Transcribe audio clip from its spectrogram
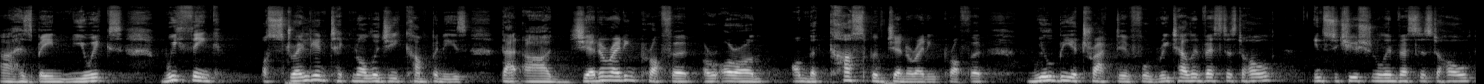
uh, has been Nuix we think Australian technology companies that are generating profit or, or on, on the cusp of generating profit will be attractive for retail investors to hold institutional investors to hold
